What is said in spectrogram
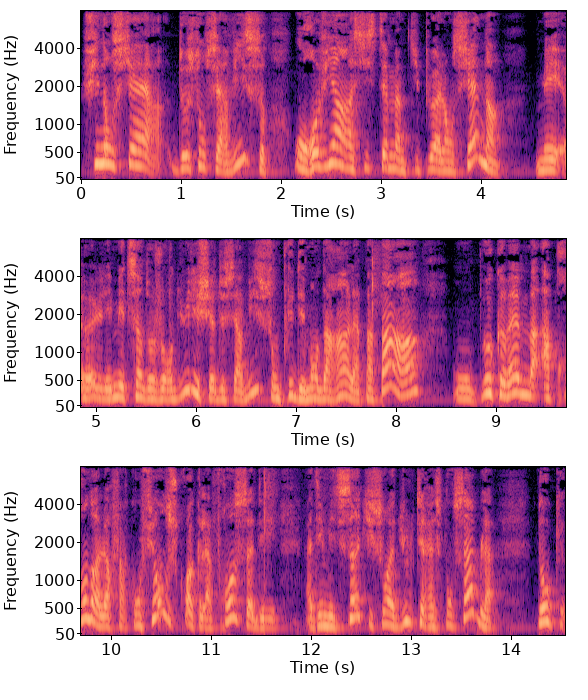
financière de son service. On revient à un système un petit peu à l'ancienne, mais euh, les médecins d'aujourd'hui, les chefs de service, sont plus des mandarins à la papa. Hein on peut quand même apprendre à leur faire confiance. Je crois que la France a des, médecins qui sont adultes et responsables. Donc,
